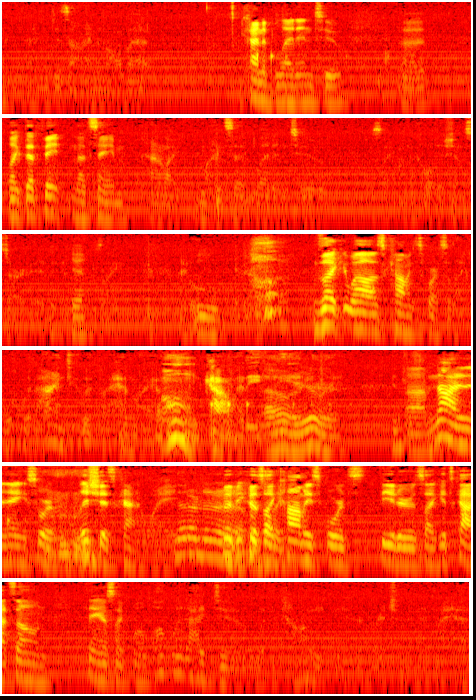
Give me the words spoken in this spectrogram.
and, and design and all that. Kind of bled into uh, like that fa- that same kind of like mindset bled into it's like when the coalition started. Yeah. it was like like ooh, it's like well, it's comic sports. So like, what would I do if I own comedy? Oh, really? Um, not in any sort of malicious kind of way. No, no, no, no. But because It's like, comedy sports theater, it's like it's got its own thing. It's like, well, what would I do with a comedy theater in Richmond if I had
